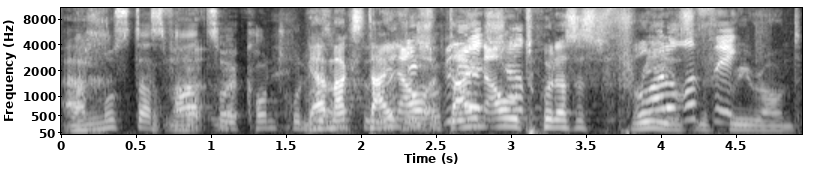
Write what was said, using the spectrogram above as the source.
Ach, Man muss das. Fahrzeug kontrollieren. Ja, Max, dein, Au dein. Auto, das ist free. Das ist eine. Free Round.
